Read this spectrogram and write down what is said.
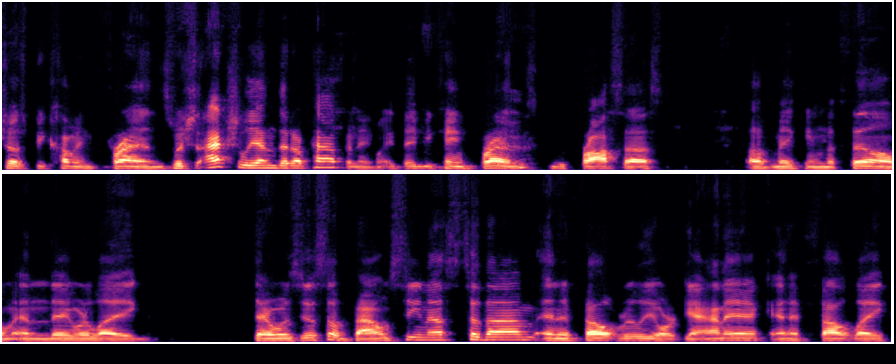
just becoming friends, which actually ended up happening. Like they became friends in the process of making the film, and they were like there was just a bounciness to them, and it felt really organic, and it felt like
